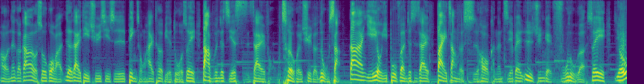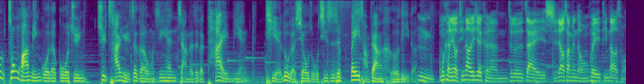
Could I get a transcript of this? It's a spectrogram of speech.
哦，那个刚刚有说过嘛，热带地区其实病虫害特别多，所以大部分就直接死在撤回去的路上。当然也有一部分就是在败仗的时候，可能直接被日军给俘虏了。所以由中华民国的国军去参与这个我们今天讲的这个泰缅。铁路的修筑其实是非常非常合理的。嗯，我们可能有听到一些可能这个在史料上面，我们会听到什么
